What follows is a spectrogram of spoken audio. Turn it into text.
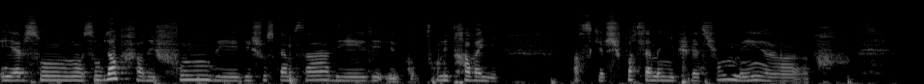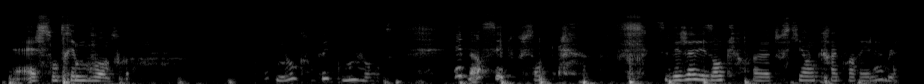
et elles sont, sont, bien pour faire des fonds, des, choses comme ça, des, pour les travailler. Parce qu'elles supportent la manipulation, mais elles sont très mouvantes. Une encre peut être mouvante. Et eh ben c'est tout simple. C'est déjà les encres, euh, tout ce qui est encre aquarellable.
